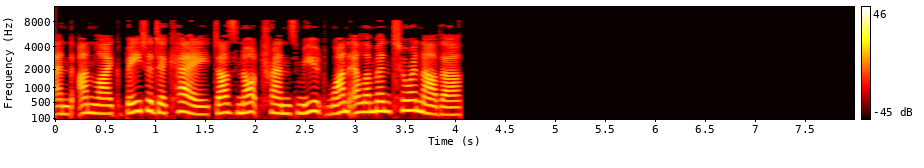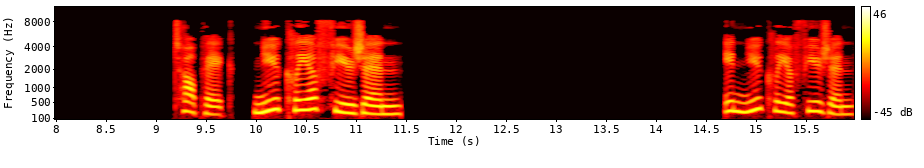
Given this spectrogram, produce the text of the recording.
and unlike beta decay does not transmute one element to another. Nuclear fusion In nuclear fusion,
